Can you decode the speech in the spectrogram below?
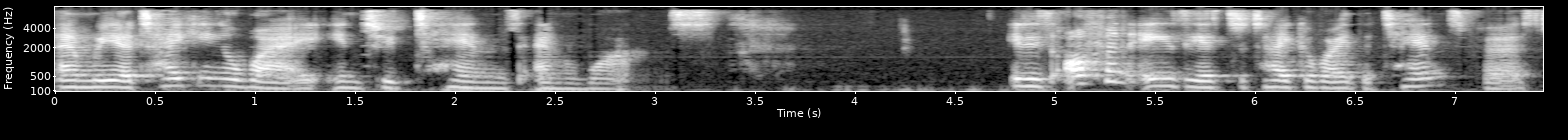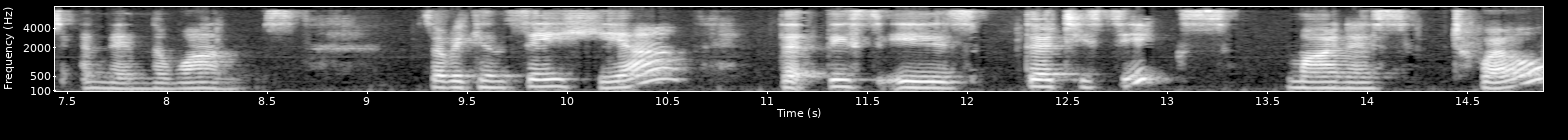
and we are taking away into tens and ones. It is often easiest to take away the tens first and then the ones. So we can see here that this is 36 minus 12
